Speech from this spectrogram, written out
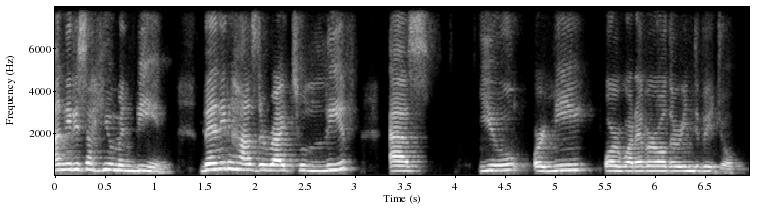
and it is a human being. Then it has the right to live as you or me or whatever other individual.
